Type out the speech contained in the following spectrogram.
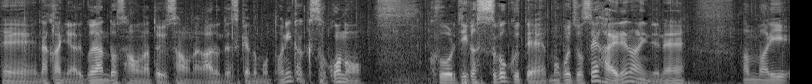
えー中にあるグランドサウナというサウナがあるんですけども、とにかくそこのクオリティがすごくて、もうこれ女性入れないんでね、あんまり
